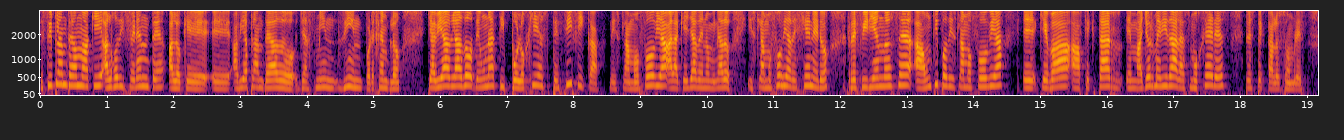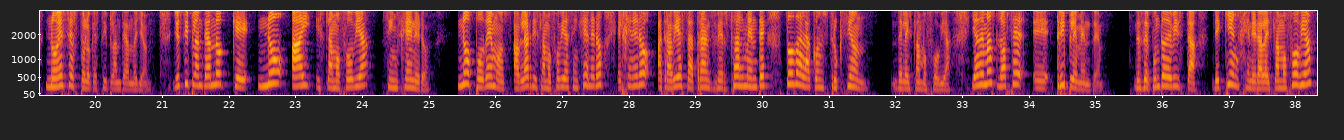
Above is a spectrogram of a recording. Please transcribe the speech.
Estoy planteando aquí algo diferente a lo que eh, había planteado Jasmine Zin, por ejemplo, que había hablado de una tipología específica de islamofobia, a la que ella ha denominado islamofobia de género, refiriéndose a un tipo de islamofobia eh, que va a afectar en mayor medida a las mujeres respecto a los hombres. No es esto lo que estoy planteando yo. Yo estoy planteando que no hay islamofobia sin género no podemos hablar de islamofobia sin género. El género atraviesa transversalmente toda la construcción de la islamofobia. Y además lo hace eh, triplemente. Desde el punto de vista de quién genera la islamofobia,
